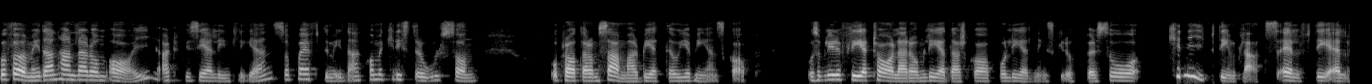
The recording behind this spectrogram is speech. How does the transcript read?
På förmiddagen handlar det om AI, artificiell intelligens och på eftermiddagen kommer Christer Olsson och pratar om samarbete och gemenskap. Och så blir det fler talare om ledarskap och ledningsgrupper. Så knip din plats 11.11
